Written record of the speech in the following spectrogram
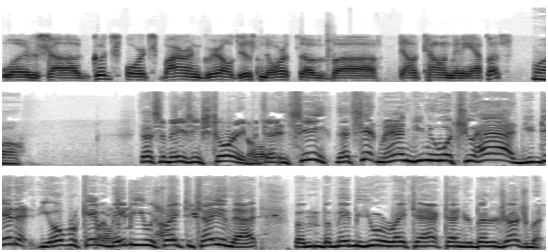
was uh, Good Sports Bar and Grill, just north of uh, downtown Minneapolis. Wow. That's an amazing story. But that, see, that's it, man. You knew what you had. You did it. You overcame it. Maybe he was right to tell you that, but but maybe you were right to act on your better judgment.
